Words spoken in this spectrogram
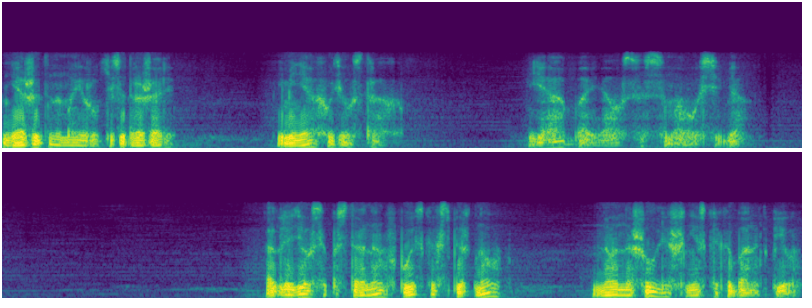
Неожиданно мои руки задрожали, и меня охватил страх. Я боялся самого себя. Огляделся по сторонам в поисках спиртного, но нашел лишь несколько банок пива.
